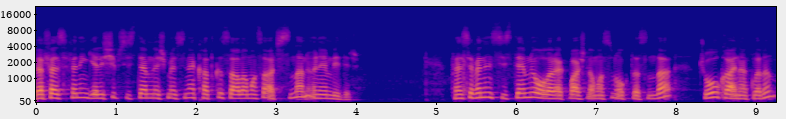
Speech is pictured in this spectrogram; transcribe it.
ve felsefenin gelişip sistemleşmesine katkı sağlaması açısından önemlidir. Felsefenin sistemli olarak başlaması noktasında çoğu kaynakların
